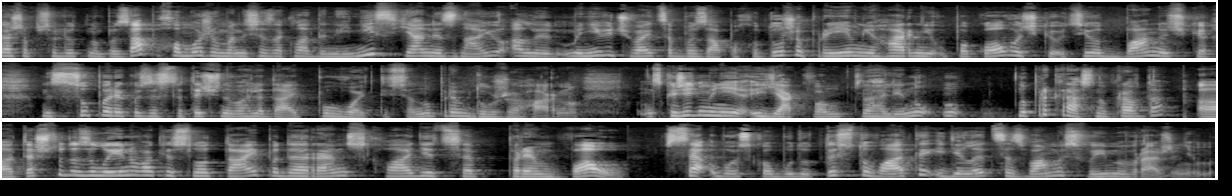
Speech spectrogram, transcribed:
Теж абсолютно без запаху. Може, в мене ще закладений ніс, я не знаю, але мені відчувається без запаху. Дуже приємні, гарні упаковочки. Оці от баночки вони супер якось естетично виглядають. Погодьтеся, ну прям дуже гарно. Скажіть мені, як вам взагалі? Ну, ну, ну прекрасно, правда? А теж тут азелоїнова кислота і ПДРН в складі це прям вау. Все обов'язково буду тестувати і ділитися з вами своїми враженнями.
